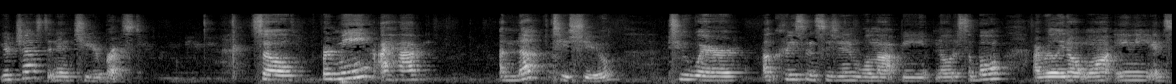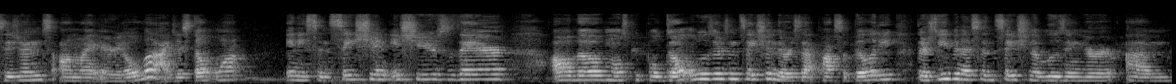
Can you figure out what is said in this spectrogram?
your chest and into your breast. So for me, I have enough tissue to where a crease incision will not be noticeable. I really don't want any incisions on my areola. I just don't want any sensation issues there. Although most people don't lose their sensation, there is that possibility. There's even a sensation of losing your um,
